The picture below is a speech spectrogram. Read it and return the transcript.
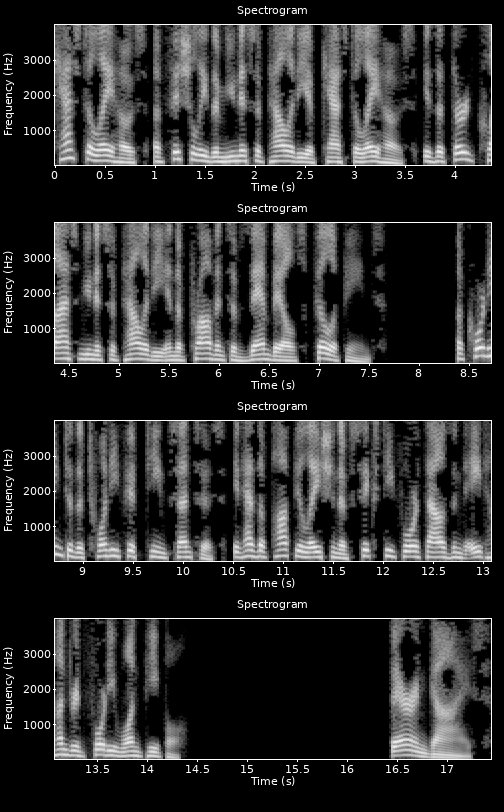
Castillejos, officially the municipality of Castillejos, is a third-class municipality in the province of Zambales, Philippines. According to the 2015 census, it has a population of 64,841 people. Barangays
